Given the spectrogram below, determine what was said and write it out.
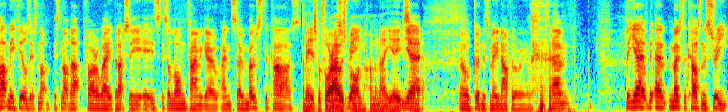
part of me feels it's not it's not that far away, but actually it's it's a long time ago, and so most of the cars, I mean, it's before I was street. born. I'm a 98. yeah. Oh goodness me, now I feel really old. um, but yeah, um, most of the cars on the street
